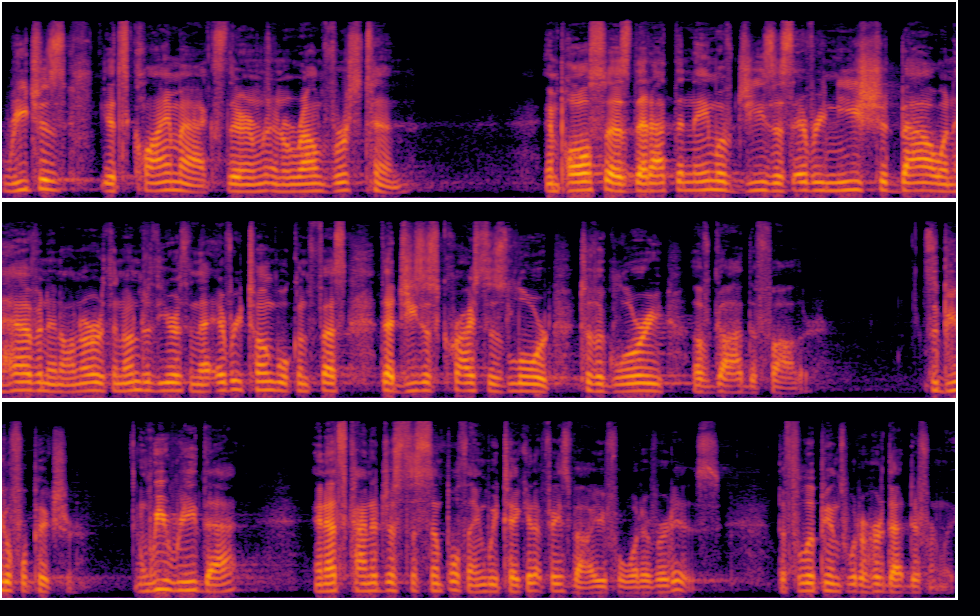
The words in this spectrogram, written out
reaches its climax there in around verse 10. And Paul says that at the name of Jesus, every knee should bow in heaven and on earth and under the earth, and that every tongue will confess that Jesus Christ is Lord to the glory of God the Father. It's a beautiful picture. And we read that, and that's kind of just a simple thing. We take it at face value for whatever it is. The Philippians would have heard that differently.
